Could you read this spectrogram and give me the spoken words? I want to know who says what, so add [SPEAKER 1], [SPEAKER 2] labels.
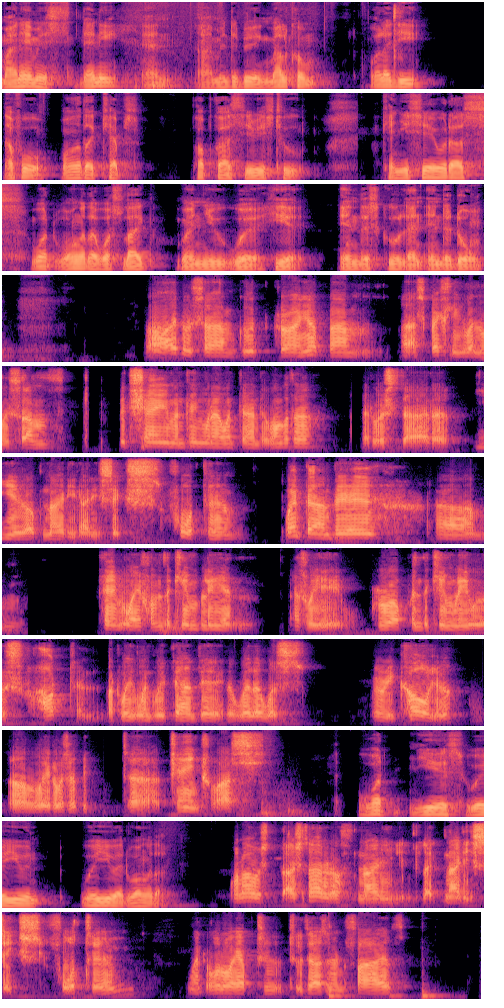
[SPEAKER 1] my name is Danny, and I'm interviewing Malcolm Walaji for Wongutha CAPS podcast series 2. Can you share with us what Wongutha was like when you were here in the school and in the dorm?
[SPEAKER 2] Oh, it was um, good growing up, um, especially when it was um, bit shame and thing when I went down to Wongutha. That was the, the year of 1996, fourth term. Went down there, um, came away from the Kimberley, and as we grew up in the Kimberley, it was hot, and but we, when we went down there, the weather was very cold, you know. So it was a big uh, change for us.
[SPEAKER 1] What years were you in, were you at Wongutha?
[SPEAKER 2] Well, I was I started off ninety like ninety six fourth term, went all the way up to two thousand and five.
